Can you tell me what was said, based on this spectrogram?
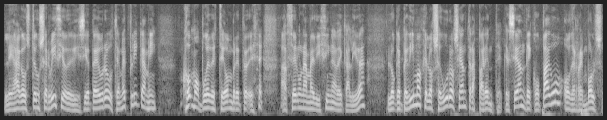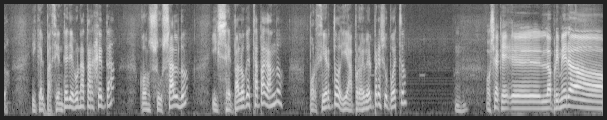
le haga usted un servicio de 17 euros, usted me explica a mí cómo puede este hombre hacer una medicina de calidad. Lo que pedimos es que los seguros sean transparentes, que sean de copago o de reembolso, y que el paciente lleve una tarjeta con su saldo y sepa lo que está pagando. Por cierto, y apruebe el presupuesto. O sea que eh, la primera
